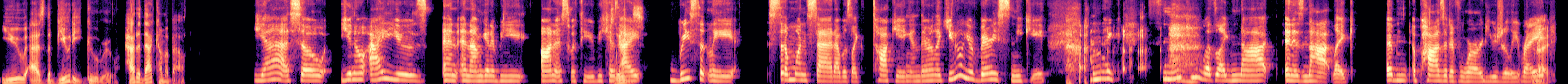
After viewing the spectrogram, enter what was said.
you as the beauty guru. How did that come about? Yeah. So, you know, I use, and, and I'm going to be honest with you because Please. I recently, someone said, I was like talking and they're like, you know, you're very sneaky. I'm like, sneaky was like not and is not like a, a positive word usually, right? right?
